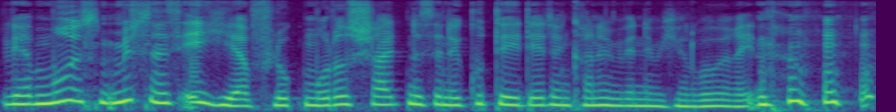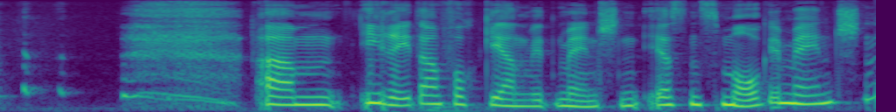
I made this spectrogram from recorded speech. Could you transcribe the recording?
wir müssen, müssen es eh hier auf Flugmodus schalten. Das ist eine gute Idee, dann können wir nämlich in Ruhe reden. ähm, ich rede einfach gern mit Menschen. Erstens mag ich Menschen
